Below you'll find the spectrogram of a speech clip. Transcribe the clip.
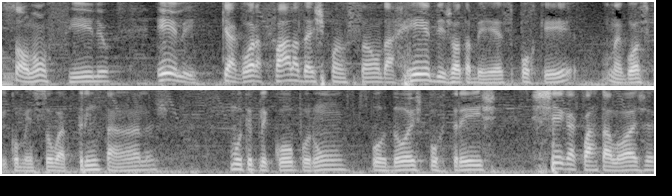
Solon Filho, ele que agora fala da expansão da rede JBS, porque um negócio que começou há 30 anos, multiplicou por um, por dois, por três, chega à quarta loja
